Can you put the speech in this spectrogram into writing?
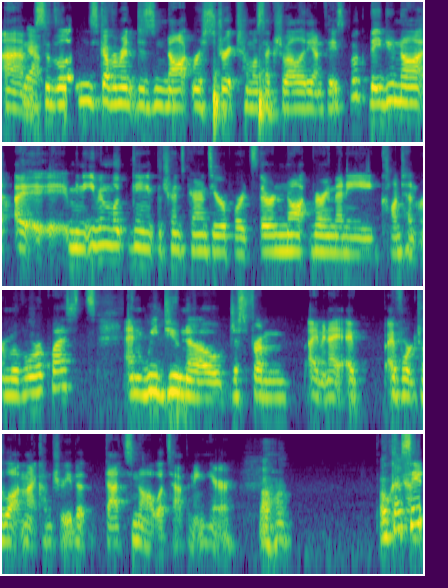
Um, yeah. So the Lebanese government does not restrict homosexuality on Facebook. They do not. I, I, mean, even looking at the transparency reports, there are not very many content removal requests, and we do know just from. I mean, I, I have worked a lot in that country that that's not what's happening here. Uh huh. Okay. Same,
